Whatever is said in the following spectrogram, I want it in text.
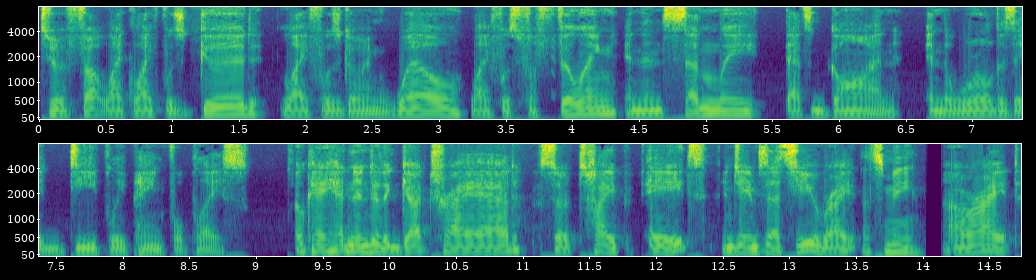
to have felt like life was good, life was going well, life was fulfilling, and then suddenly that's gone and the world is a deeply painful place. Okay, heading into the gut triad. So type eight. And James, that's you, right? That's me. All right.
